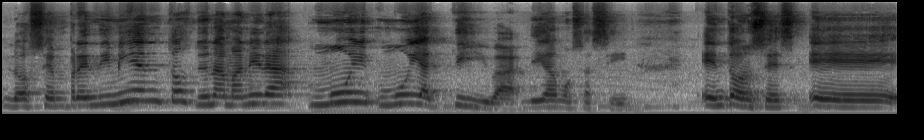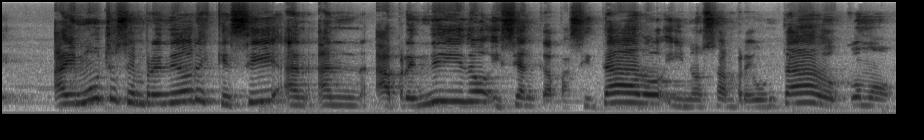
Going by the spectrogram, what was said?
los emprendimientos de una manera muy, muy activa, digamos así. Entonces, eh, hay muchos emprendedores que sí han, han aprendido y se han capacitado y nos han preguntado cómo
